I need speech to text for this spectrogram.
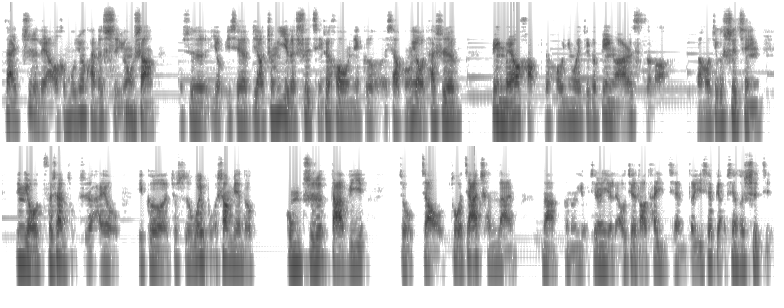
在治疗和募捐款的使用上，就是有一些比较争议的事情。最后那个小朋友他是并没有好，最后因为这个病而死了。然后这个事情经由慈善组织，还有一个就是微博上面的公知大 V，就叫作家陈岚。那可能有些人也了解到他以前的一些表现和事迹。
